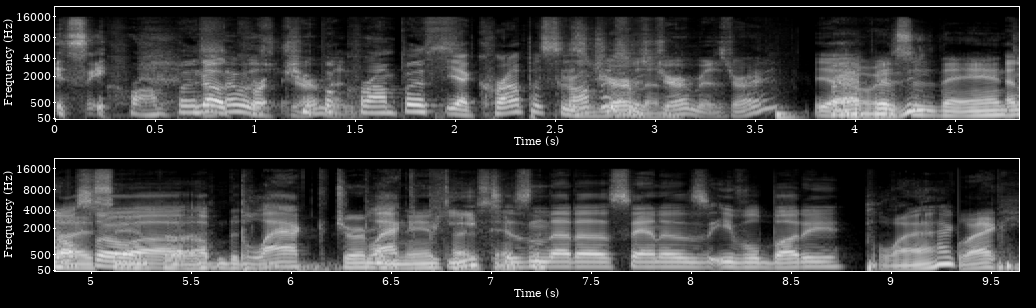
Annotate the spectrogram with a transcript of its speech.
lazy. Krampus. No, thought it was Chupa German. Krampus. Yeah, Krampus is Krampus German. is German, right? Yeah. Krampus is is the anti and also uh, a black German Black Pete. anti-Santa. Isn't that a Santa's evil buddy? Black. Black Pete.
